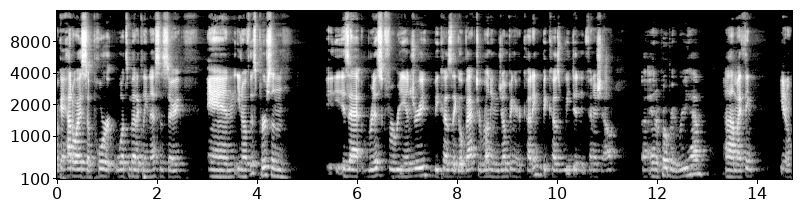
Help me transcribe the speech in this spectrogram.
okay, how do I support what's medically necessary? And, you know, if this person is at risk for re-injury because they go back to running, jumping, or cutting because we didn't finish out uh, an appropriate rehab, um, I think, you know,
